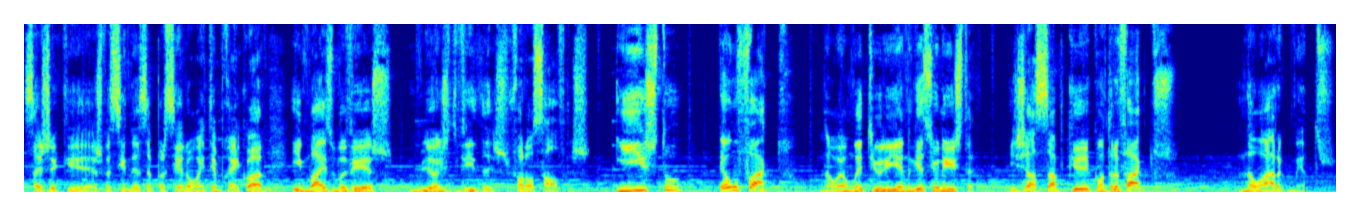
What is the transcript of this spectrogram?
seja que as vacinas apareceram em tempo recorde e, mais uma vez, milhões de vidas foram salvas. E isto é um facto, não é uma teoria negacionista. E já se sabe que contra factos não há argumentos.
